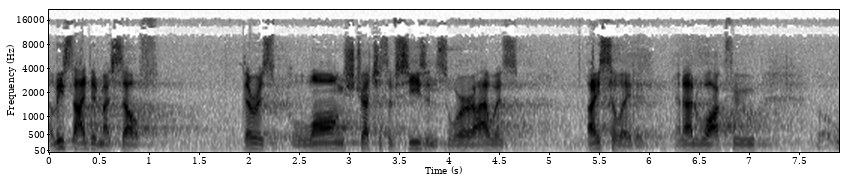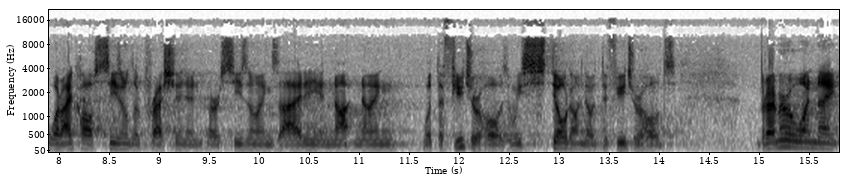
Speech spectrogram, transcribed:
At least I did myself. There was long stretches of seasons where I was isolated and I'd walk through what I call seasonal depression and, or seasonal anxiety and not knowing what the future holds. And we still don't know what the future holds. But I remember one night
